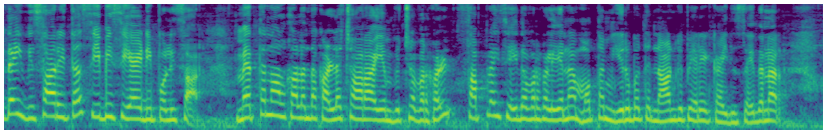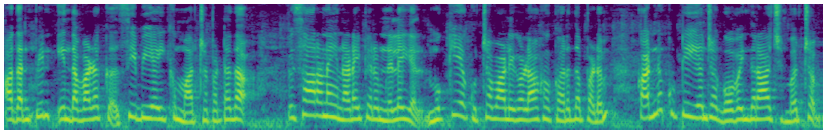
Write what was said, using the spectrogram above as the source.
இதை விசாரித்த சிபிசிஐடி போலீசார் மெத்தனால் கலந்த கள்ளச்சாராயம் விற்றவர்கள் சப்ளை செய்தவர்கள் என மொத்தம் இருபத்தி நான்கு பேரை கைது செய்தனர். அதன்பின் இந்த வழக்கு சிபிஐக்கு மாற்றப்பட்டது. விசாரணை நடைபெறும் நிலையில் முக்கிய குற்றவாளிகளாக கருதப்படும் கண்ணுக்குட்டி என்ற கோவிந்தராஜ் மற்றும்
